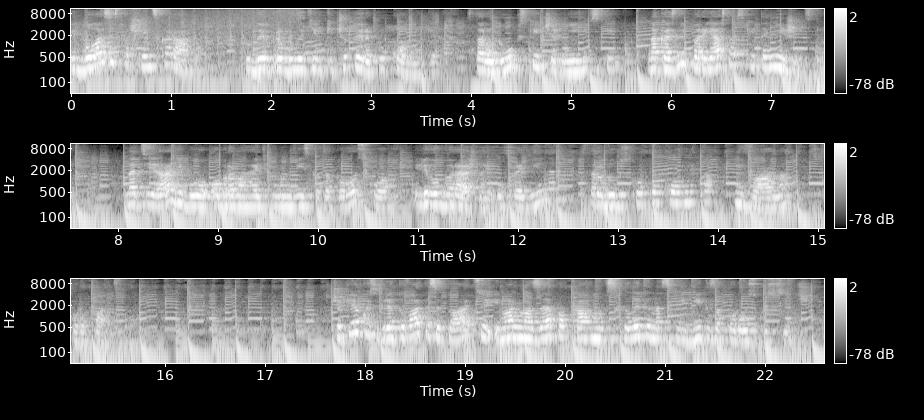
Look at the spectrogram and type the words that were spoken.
відбулася старшинська рада. Туди прибули тільки чотири полковники: Стародубський, Чернігівський, наказні Переяславський та Ніжинський. На цій раді було обрано гетьманом війська Запорозького і Лівобережної України стародубського полковника Івана Скоропадського. Щоб якось врятувати ситуацію, Іван Мазепа прагнув схилити на свій бік Запорозьку Січ.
